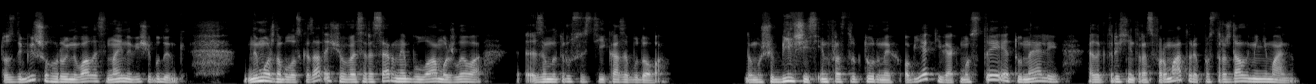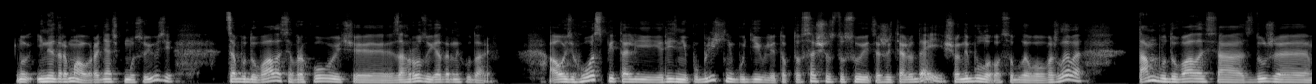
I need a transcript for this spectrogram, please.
Тобто, здебільшого руйнувалися найновіші будинки. Не можна було сказати, що в СРСР не була можлива землетрусостійка забудова. Тому що більшість інфраструктурних об'єктів, як мости, тунелі, електричні трансформатори, постраждали мінімально. Ну і не дарма у радянському союзі це будувалося, враховуючи загрозу ядерних ударів. А ось госпіталі, різні публічні будівлі, тобто все, що стосується життя людей, що не було особливо важливе, там будувалися з дуже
